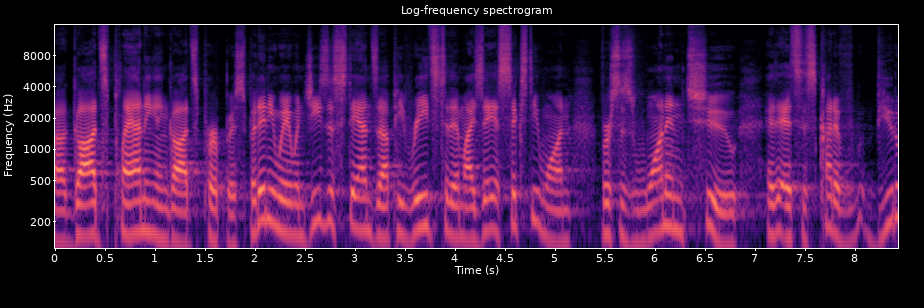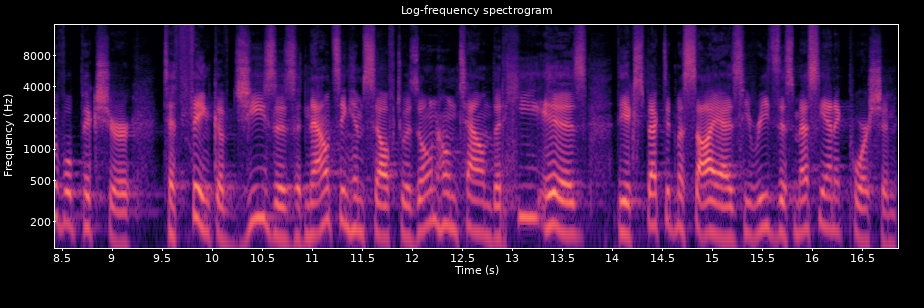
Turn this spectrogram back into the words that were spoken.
uh, God's planning and God's purpose. But anyway, when Jesus stands up, he reads to them Isaiah 61, verses 1 and 2. It's this kind of beautiful picture to think of Jesus announcing himself to his own hometown that he is the expected Messiah as he reads this messianic portion.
